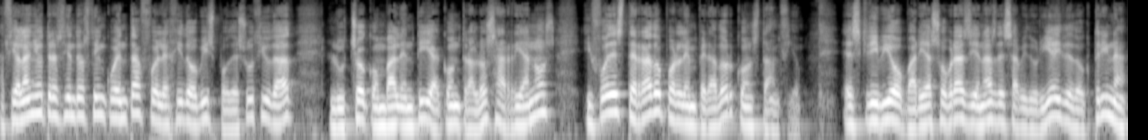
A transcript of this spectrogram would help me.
Hacia el año 350 fue elegido obispo de su ciudad, luchó con valentía contra los arrianos y fue desterrado por el emperador Constancio. Escribió varias obras llenas de sabiduría y de doctrina,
